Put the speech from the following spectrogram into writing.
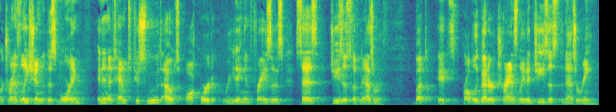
Our translation this morning, in an attempt to smooth out awkward reading and phrases, says Jesus of Nazareth, but it's probably better translated Jesus the Nazarene.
